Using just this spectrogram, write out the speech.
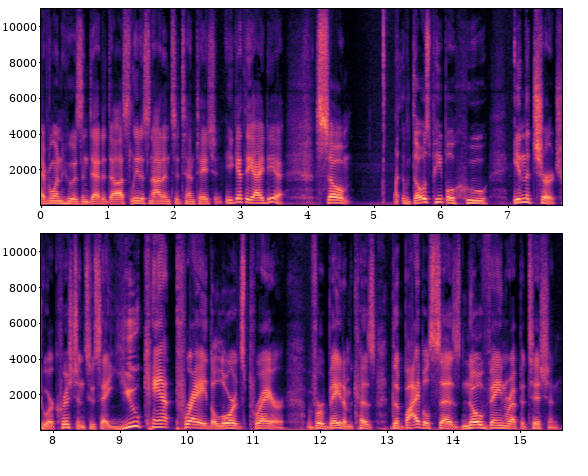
everyone who is indebted to us, lead us not into temptation. You get the idea. So those people who in the church who are Christians who say you can't pray the Lord's Prayer verbatim because the Bible says no vain repetition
